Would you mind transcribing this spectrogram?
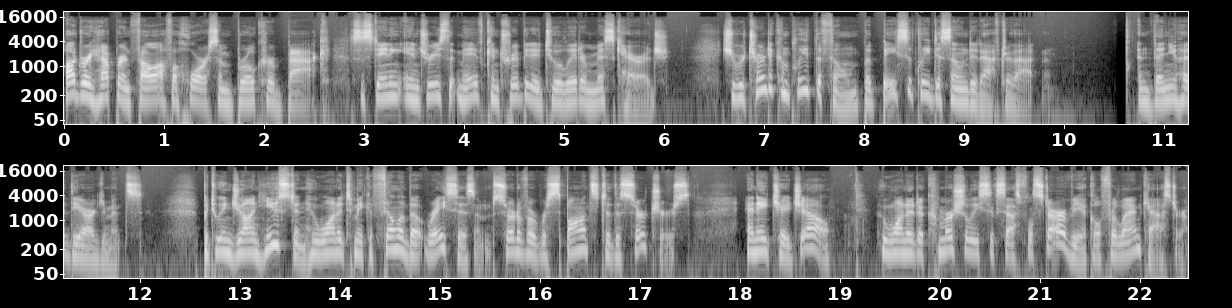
Audrey Hepburn fell off a horse and broke her back, sustaining injuries that may have contributed to a later miscarriage. She returned to complete the film, but basically disowned it after that. And then you had the arguments. Between John Huston, who wanted to make a film about racism, sort of a response to The Searchers, and HHL, who wanted a commercially successful star vehicle for Lancaster.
